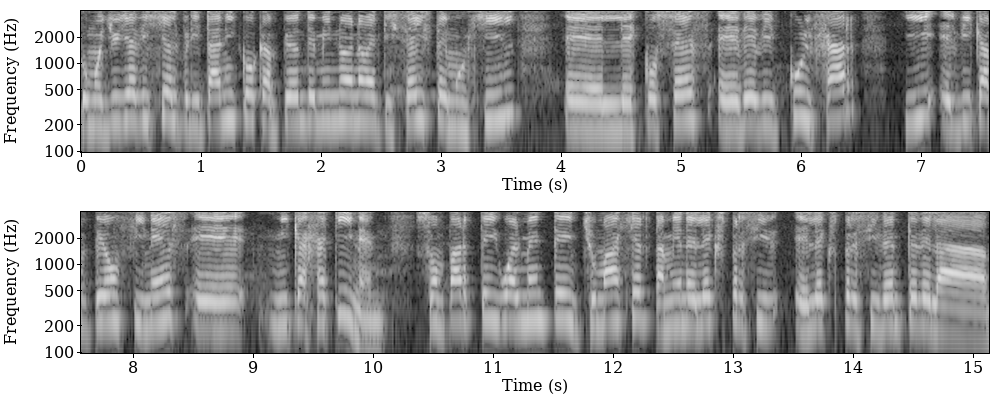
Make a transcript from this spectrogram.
como yo ya dije, el británico campeón de 1996, Damon Hill, el escocés eh, David Coulthard y el bicampeón finés eh, Mika Hakkinen. Son parte igualmente en Schumacher, también el expresidente de la,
